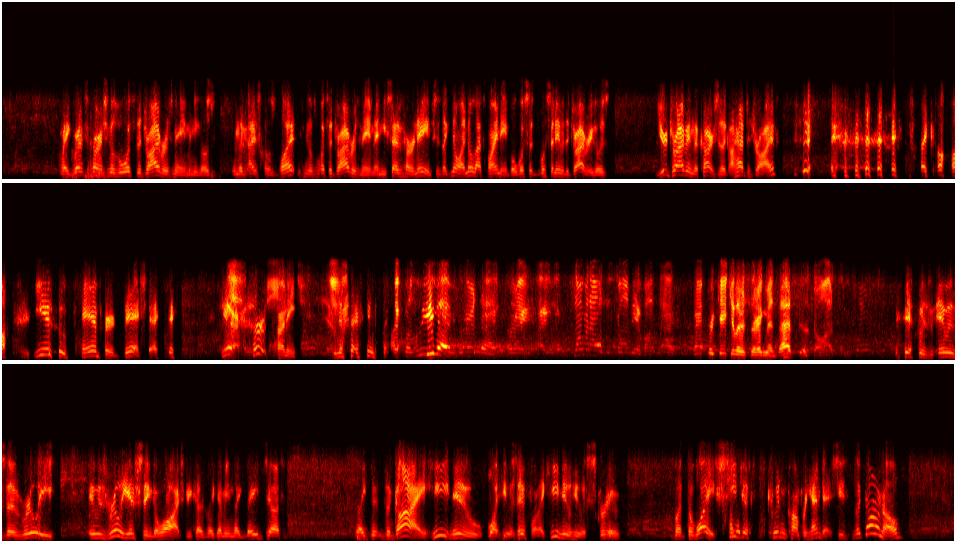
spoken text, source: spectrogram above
like rents the car, and she goes, "Well, what's the driver's name?" And he goes, and the guy goes, "What?" He goes, "What's the driver's name?" And he says her name. She's like, "No, I know that's my name, but what's the what's the name of the driver?" He goes, "You're driving the car." She's like, "I have to drive." it's like, oh, you pampered bitch. Yeah, it hurts, honey. Yeah. I, believe I've heard that. Or I, I, someone else has told me about that that particular segment. That's just awesome. It was it was a really it was really interesting to watch because like I mean like they just like the the guy he knew what he was in for like he knew he was screwed but the wife she oh. just couldn't comprehend it she's like no no no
